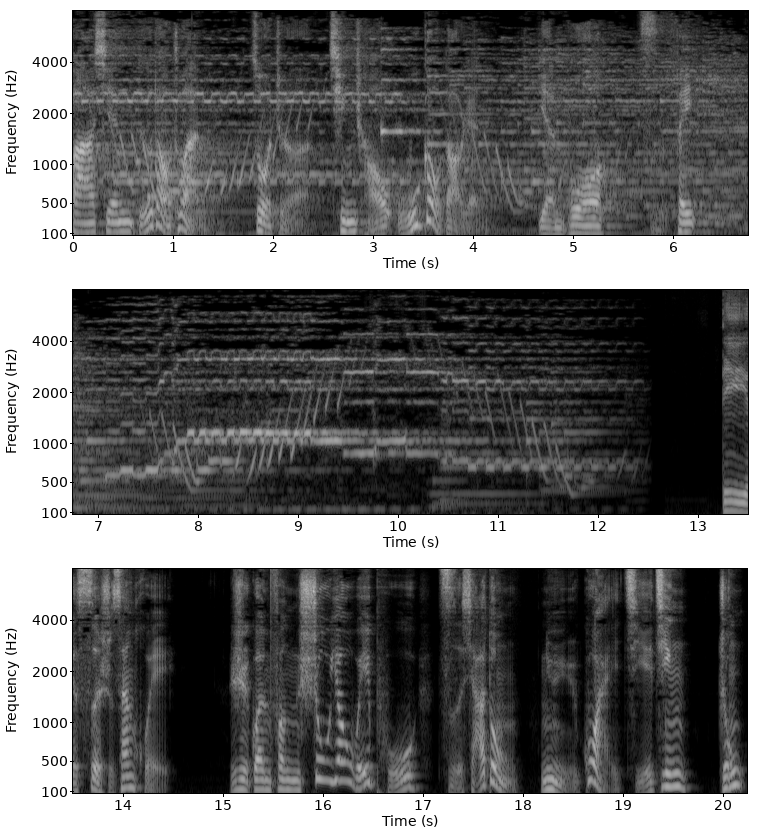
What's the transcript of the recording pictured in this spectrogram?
《八仙得道传》，作者清朝无垢道人，演播子飞。第四十三回，日观峰收妖为仆，紫霞洞女怪结晶中。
